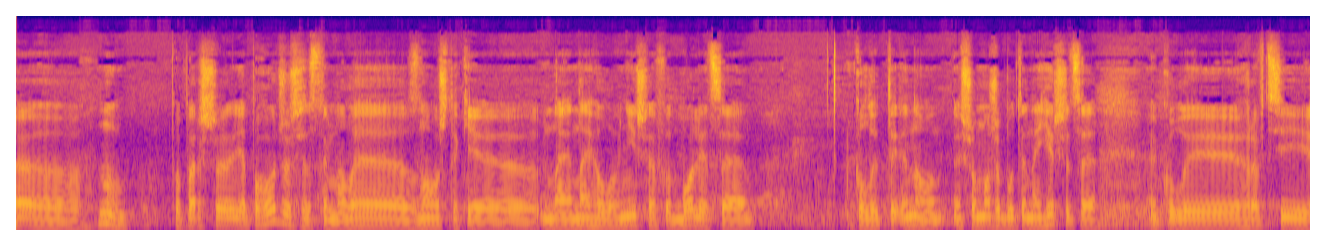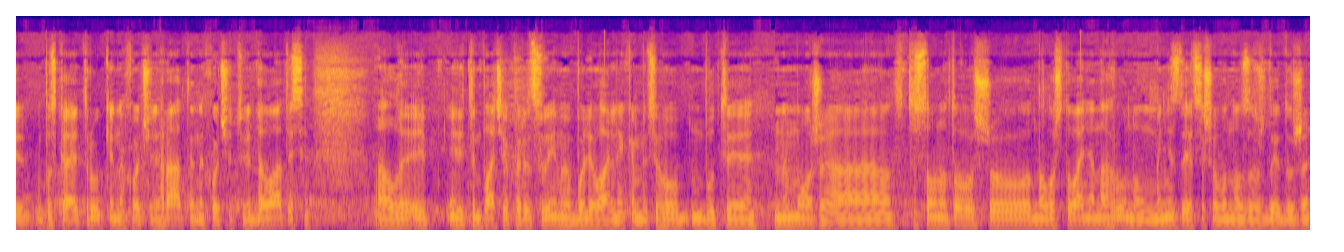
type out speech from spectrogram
Е, Ну, по-перше, я погоджуюся з тим, але знову ж таки, най- найголовніше в футболі це коли ти ну що може бути найгірше, це коли гравці опускають руки, не хочуть грати, не хочуть віддаватися. Але і тим паче перед своїми вболівальниками цього бути не може. А стосовно того, що налаштування на гру, ну мені здається, що воно завжди дуже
